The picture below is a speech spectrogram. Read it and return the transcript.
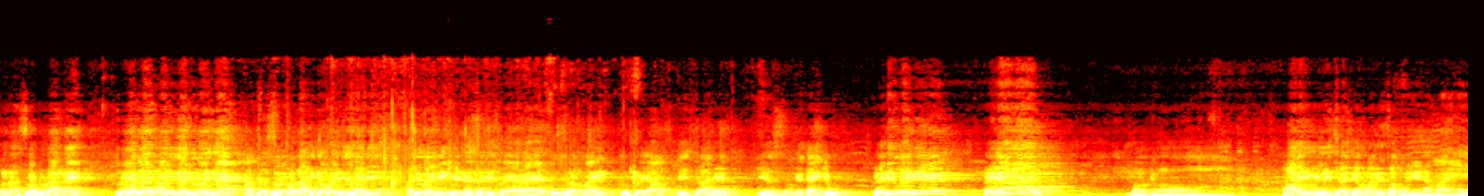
पण असं होणार नाही. जोरदार पाणी झाली पाहिजे आमच्या सर्व लाडक्या वहिनीसाठी. आणि वहिनी खेळण्यासाठी तयार आहे दुसरा माईक कृपया द्यायचा आहे. येस ओके थँक्यू गडी वहिनी तयार? मग हा इंग्लिशच्या जमान्याचा परिणाम आहे.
